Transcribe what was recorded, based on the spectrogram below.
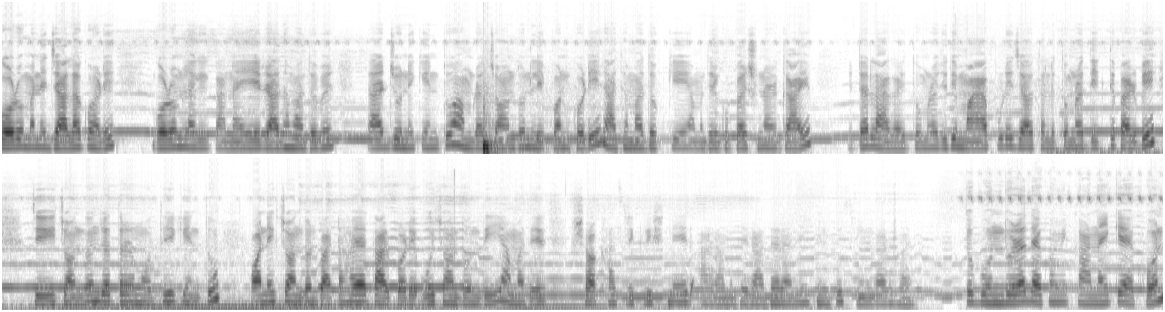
গরম মানে জ্বালা করে, গরম লাগে কানাইয়ের রাধা মাধবের তার জন্য কিন্তু আমরা চন্দন লেপন করে রাধা মাধবকে আমাদের গোপাল সোনার গায়ে এটা লাগাই। তোমরা যদি মায়াপুরে যাও, তাহলে তোমরা দেখতে পারবে যে এই চন্দন যাত্রার মধ্যেই কিন্তু অনেক চন্দন বাটা হয়, আর তারপরে ওই চন্দন দিয়ে আমাদের সখা শ্রীকৃষ্ণের আর আমাদের রাধারানীর কিন্তু শৃঙ্গার হয়। তো বন্ধুরা দেখো আমি কানাইকে এখন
